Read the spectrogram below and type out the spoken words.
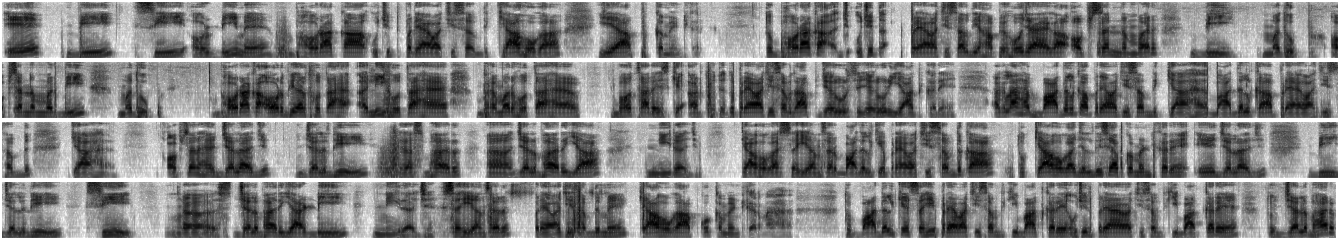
ए बी सी और डी में भौरा का उचित पर्यायवाची शब्द क्या होगा? ये आप कमेंट करें। तो भौरा का उचित पर्यायवाची शब्द यहाँ पे हो जाएगा ऑप्शन नंबर बी मधुप। ऑप्शन नंबर बी मधुप। भौरा का और भी अर्थ होता है, अली होता है, भ्रमर होता है, बहुत सारे इसके अर्थ होते हैं। तो पर्यावाची शब्द आप ज़रूर से ज़रूर याद करें। अगला है, बादल का पर्यावाची शब्द क्या है? बादल का पर्यावाची शब्द क्या है? ऑप्शन है, जलज जलधि रसभर जलभर या नीरज। क्या होगा? सही आंसर बादल के पर्यायवाची शब्द का। तो क्या होगा? जल्दी से आप कमेंट करें, ए जलज, बी जलधि सी जलभर या डी, नीरज? सही आंसर पर्यावाची शब्द में क्या होगा आपको कमेंट करना है। तो बादल के सही पर्यावाची शब्द की बात करें, उचित पर्यावाची शब्द की बात करें तो जलभर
